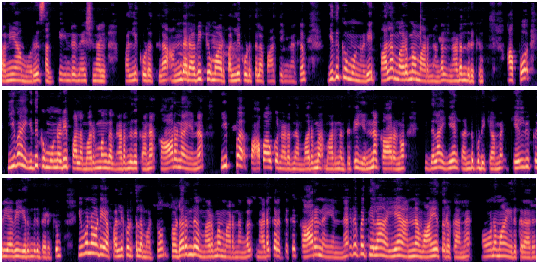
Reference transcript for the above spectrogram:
கனியாமூர் சக்தி இன்டர்நேஷனல் பள்ளிக்கூடத்துல அந்த ரவிக்குமார் பள்ளிக்கூடத்துல பாத்தீங்கன்னாக்க இதுக்கு முன்னாடி பல மர்ம மரணங்கள் நடந்திருக்கு. அப்போ இவன் இதுக்கு முன்னாடி பல மர்மங்கள் நடந்ததுக்கான காரணம் என்ன? இப்ப பாப்பாவுக்கு நடந்த மர்ம மரணத்துக்கு என்ன காரணம்? இதெல்லாம் ஏன் கண்டுபிடிக்காம கேள்விக்குறியாவே இருந்துகிட்டு இருக்கு. இவனுடைய பள்ளிக்கூடத்துல மட்டும் தொடர்ந்து மர்ம மரணங்கள் நடக்கிறதுக்கு காரணம் என்ன? இதை பத்தி எல்லாம் ஏன் அண்ணன் வாயை திறக்காம மௌனமா இருக்கிறாரு?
